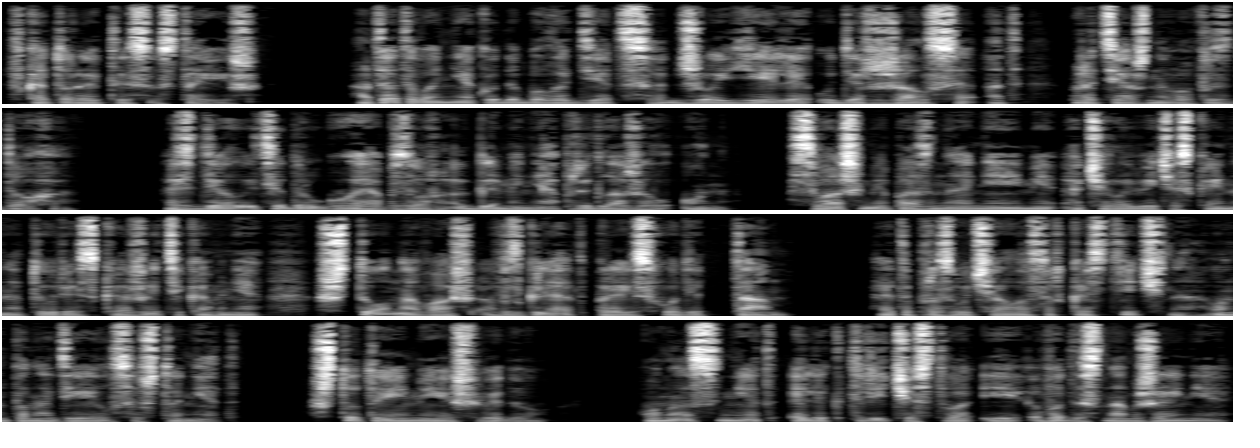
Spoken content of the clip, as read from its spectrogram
в которой ты состоишь. От этого некуда было деться. Джо еле удержался от протяжного вздоха. «Сделайте другой обзор для меня», — предложил он. «С вашими познаниями о человеческой натуре скажите ко мне, что, на ваш взгляд, происходит там?» Это прозвучало саркастично, он понадеялся, что нет. «Что ты имеешь в виду?» У нас нет электричества и водоснабжения.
